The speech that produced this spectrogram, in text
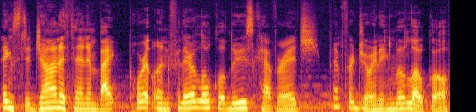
Thanks to Jonathan and Bike Portland for their local news coverage and for joining the local.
